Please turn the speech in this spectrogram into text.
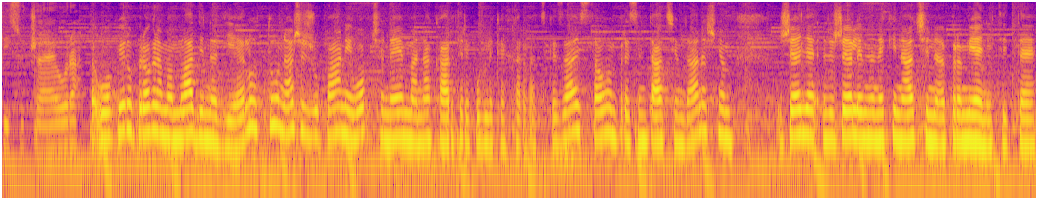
tisuća eura. U okviru programa Mladi na dijelu, tu naše županije uopće nema na karti Republike Hrvatske. Zaista ovom prezentacijom današnjom želim na neki način promijeniti te e,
